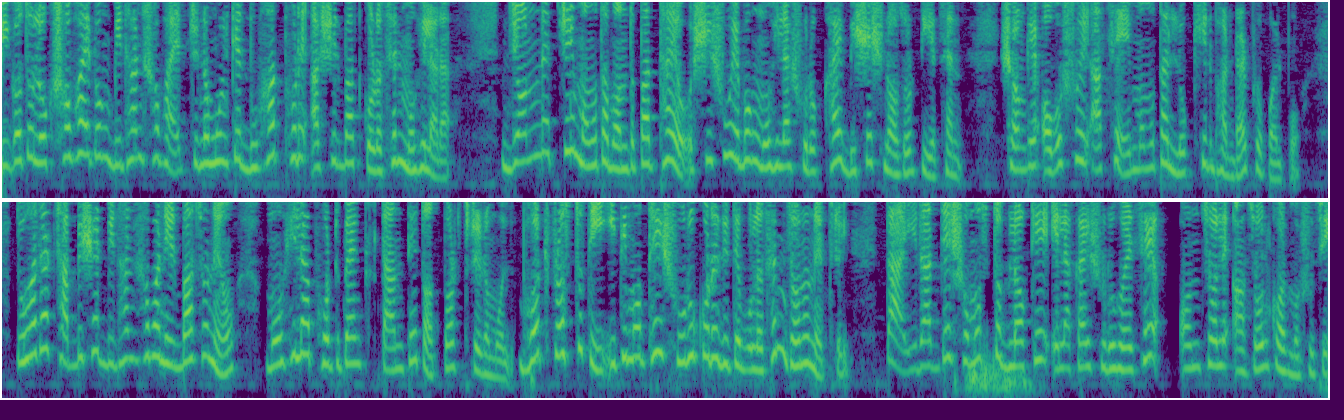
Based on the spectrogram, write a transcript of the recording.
বিগত লোকসভা এবং বিধানসভায় তৃণমূলকে দুহাত ধরে আশীর্বাদ করেছেন মহিলারা। জননেত্রী মমতা বন্দ্যোপাধ্যায়ও শিশু এবং মহিলা সুরক্ষায় বিশেষ নজর দিয়েছেন। সঙ্গে অবশ্যই আছে মমতার লক্ষ্মীর ভাণ্ডার প্রকল্প। দু হাজার ছাব্বিশের বিধানসভা নির্বাচনেও মহিলা ভোট ব্যাংক টানতে তৎপর তৃণমূল। ভোট প্রস্তুতি ইতিমধ্যেই শুরু করে দিতে বলেছেন জননেত্রী। তাই রাজ্যের সমস্ত ব্লকে এলাকায় শুরু হয়েছে অঞ্চলে আঁচল কর্মসূচি।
